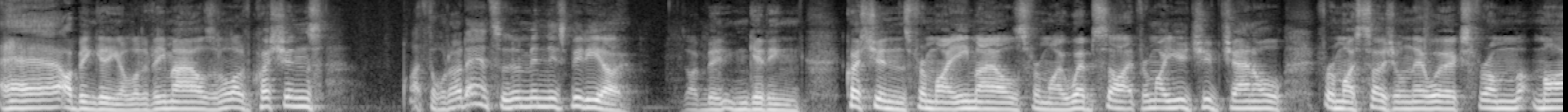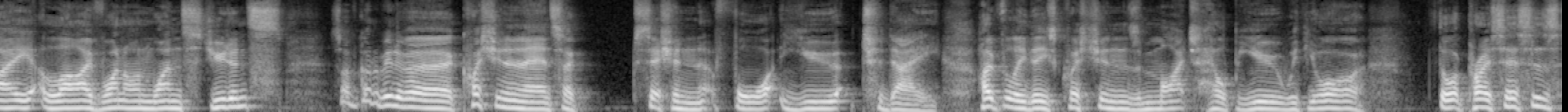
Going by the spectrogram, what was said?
Uh, I've been getting a lot of emails and a lot of questions. I thought I'd answer them in this video. I've been getting questions from my emails, from my website, from my YouTube channel, from my social networks, from my live one on one students. So, I've got a bit of a question and answer session for you today. Hopefully, these questions might help you with your thought processes.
